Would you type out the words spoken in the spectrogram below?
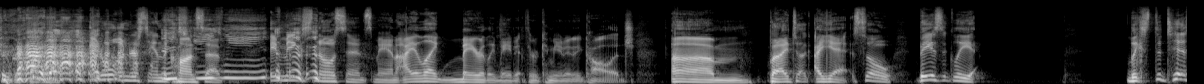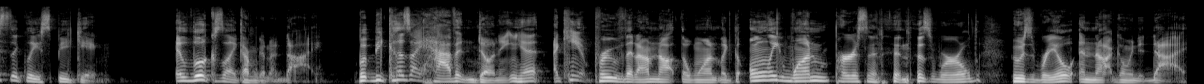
I don't understand the concept. It makes no sense, man. I like barely made it through community college. Um, but I took, I, yeah. So basically, like statistically speaking, it looks like I'm gonna die. But because I haven't done it yet, I can't prove that I'm not the one, like the only one person in this world who's real and not going to die.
